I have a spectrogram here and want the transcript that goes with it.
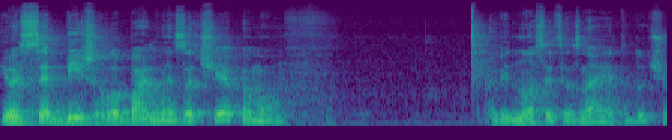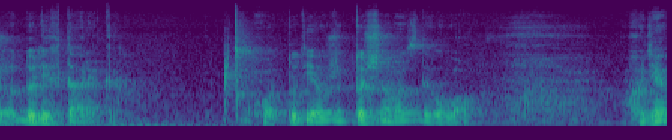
І ось це більш глобальне зачепимо відноситься, знаєте, до чого? До ліхтарика. От тут я вже точно вас здивував. Хоча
